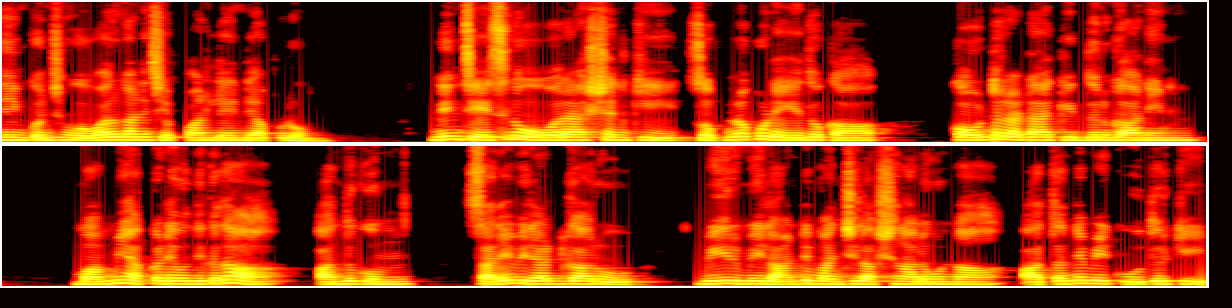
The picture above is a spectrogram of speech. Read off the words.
నేను కొంచెం ఓవర్గానే చెప్పానులేండి అప్పుడు. నేను చేసిన ఓవర్ యాక్షన్కి స్వప్న కూడా ఏదో ఒక కౌంటర్ అటాక్ ఇద్దును గాని మమ్మీ అక్కడే ఉంది కదా అందుకు సరే విరాట్ గారు మీరు మీలాంటి మంచి లక్షణాలు ఉన్న అతన్నే మీ కూతురికి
